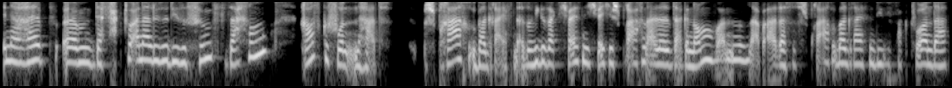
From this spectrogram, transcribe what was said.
innerhalb ähm, der Faktoranalyse diese fünf Sachen rausgefunden hat sprachübergreifend. Also wie gesagt, ich weiß nicht, welche Sprachen alle da genommen worden sind, aber dass es sprachübergreifend diese Faktoren da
